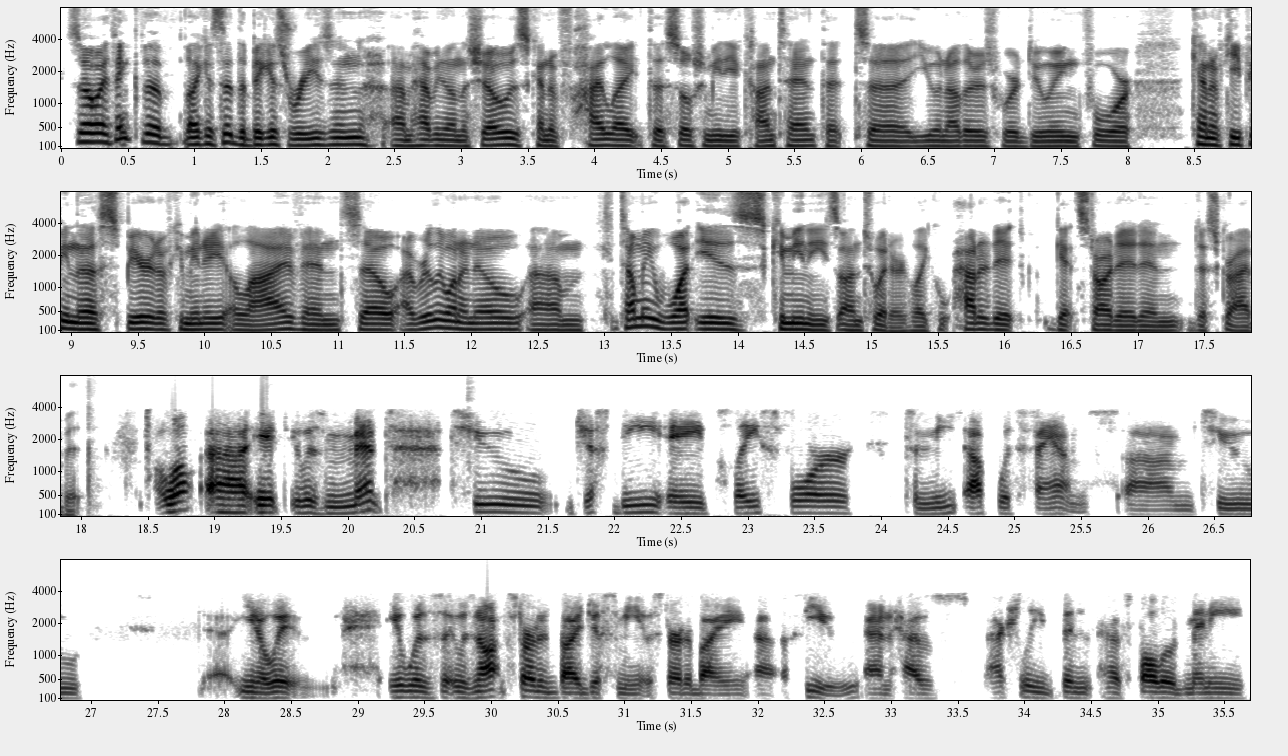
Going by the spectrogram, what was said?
So I think the, like I said, the biggest reason I'm having on the show is kind of highlight the social media content that uh, you and others were doing for kind of keeping the spirit of community alive. And so I really want to know, um, tell me what is communities on Twitter? Like, how did it get started and describe it? Well, uh, it, it was meant to just be a place for, to meet up with fans, um, to, you know, it it was it was not started by just me. It was started by uh, a few, and has actually been has followed many,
